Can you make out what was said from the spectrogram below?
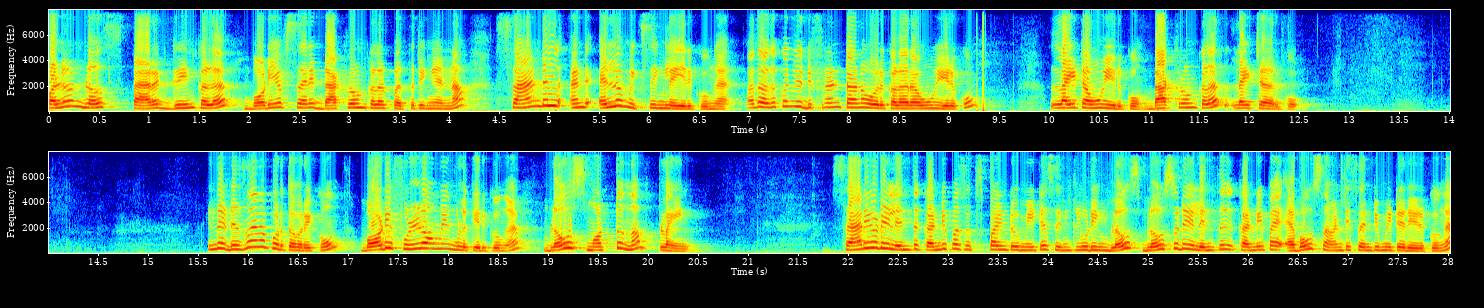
pallu and blouse parrot green colour body of sari background colour பார்த்துட்டிங்கன்னா சாண்டில் அண்ட் எல்லோ மிக்சிங்கில் இருக்குங்க. அதாவது கொஞ்சம் டிஃப்ரெண்ட்டான ஒரு கலராகவும் இருக்கும். லைட்டாகவும் இருக்கும். பேக்ரவுண்ட் கலர் லைட்டாக இருக்கும். இந்த டிசைனை பொறுத்த வரைக்கும் பாடி ஃபுல்லாகவுமே உங்களுக்கு இருக்குங்க. ப்ளவுஸ் மட்டும்தான் பிளைன் சாரியோடைய லென்த்து கண்டிப்பாக six point two metres including blouse ப்ளவுஸுடைய லென்த்து கண்டிப்பாக எபவ் செவன்ட்டி சென்டிமீட்டர் இருக்குங்க.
